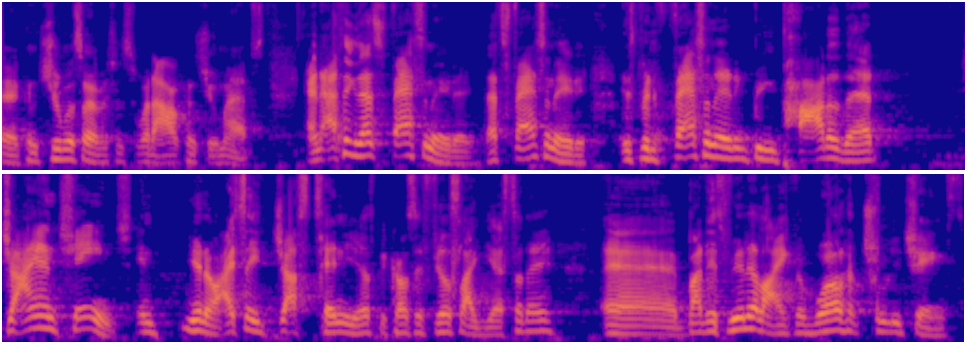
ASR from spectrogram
uh, consumer services, with our consumer apps. And I think that's fascinating. That's fascinating. It's been fascinating being part of that giant change in, you know, I say just 10 years because it feels like yesterday. Uh, but it's really like the world has truly changed.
